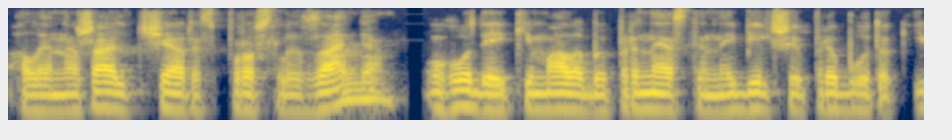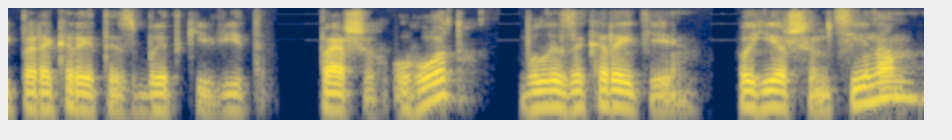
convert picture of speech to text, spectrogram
але, на жаль, через прослизання угоди, які мали би принести найбільший прибуток і перекрити збитки від перших угод, були закриті по гіршим цінам,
